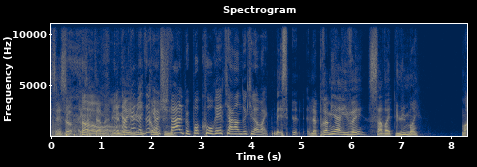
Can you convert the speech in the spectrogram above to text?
C'est ça, exactement. Oh. Là, t'es en L'humain, train de me dire qu'un continue. cheval peut pas courir 42 km. Mais c'est- le premier arrivé, ça va être l'humain. Ouais.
